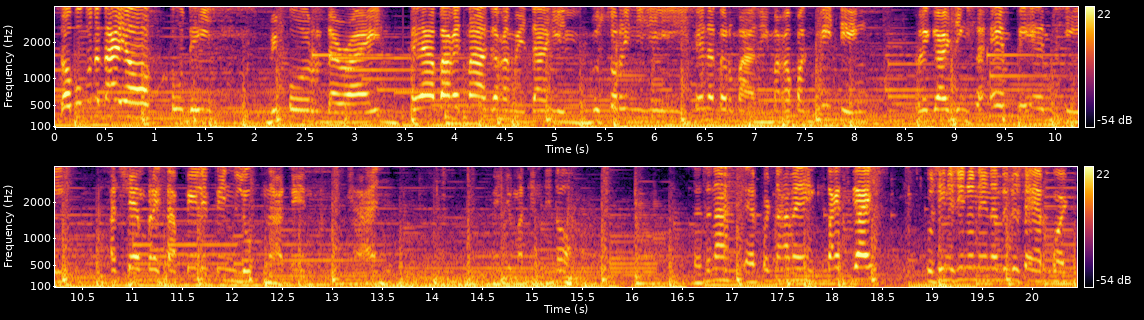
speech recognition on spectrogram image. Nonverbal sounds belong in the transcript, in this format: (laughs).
So pupunta tayo 2 days before the ride. Kaya bakit maaga kami? Dahil gusto rin ni Senator Manny makapag-meeting regarding sa MPMC at syempre sa Philippine Loop natin. Yan. Medyo matindi to. So ito na, airport na kami. Kita-kits guys. Kung sino-sino na yung nandun sa airport.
